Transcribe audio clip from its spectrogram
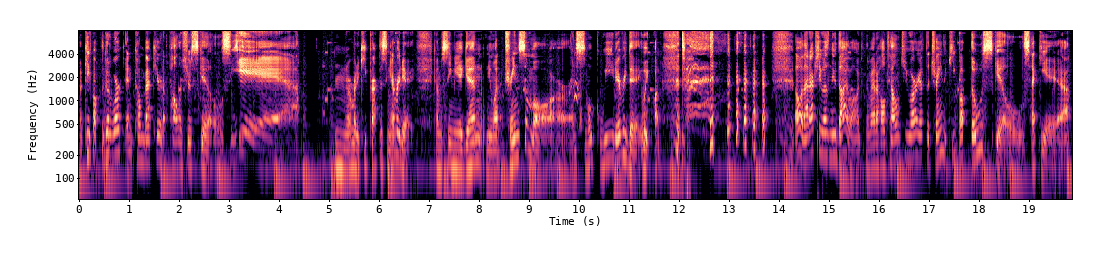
Now keep up the good work and come back here to polish your skills. Yeah! Hmm, remember to keep practicing every day. Come see me again when you want to train some more and smoke weed every day. Wait, what? oh, that actually was new dialogue. No matter how talented you are, you have to train to keep up those skills. Heck yeah.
